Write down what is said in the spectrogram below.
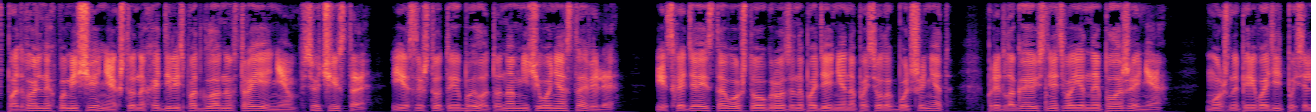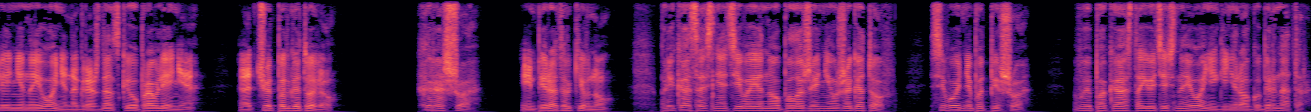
в подвальных помещениях, что находились под главным строением, все чисто. Если что-то и было, то нам ничего не оставили. Исходя из того, что угрозы нападения на поселок больше нет, предлагаю снять военное положение. Можно переводить поселение на Ионе на гражданское управление. Отчет подготовил. Хорошо. Император кивнул. Приказ о снятии военного положения уже готов. Сегодня подпишу. Вы пока остаетесь на Ионе, генерал-губернатор.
